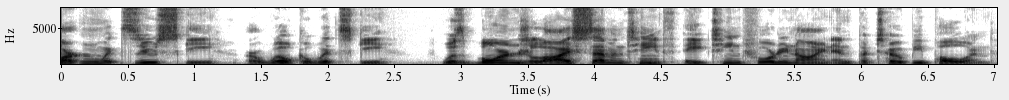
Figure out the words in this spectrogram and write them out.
Martin Witczewski, or Wilkowitzki, was born July 17, 1849, in Potopi, Poland.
